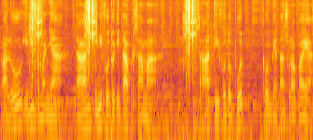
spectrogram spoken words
Lalu ini temannya Dan ini foto kita bersama. Saat di foto booth kebun Surabaya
